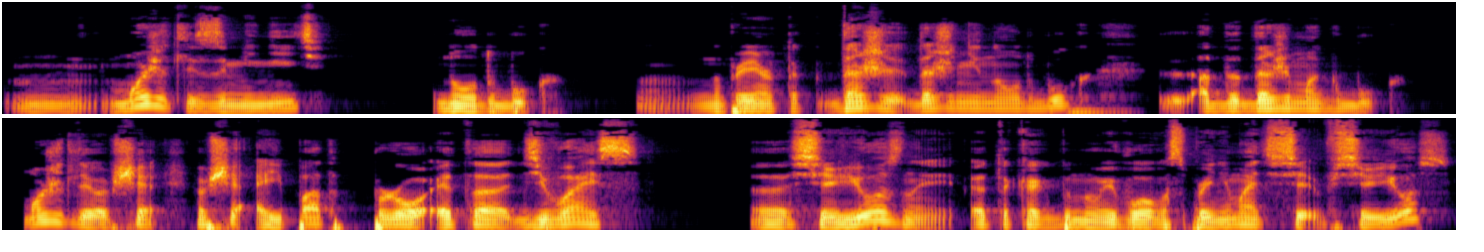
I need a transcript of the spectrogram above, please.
может ли заменить ноутбук? Э, например, так, даже, даже не ноутбук, а даже MacBook. Может ли вообще, вообще iPad Pro это девайс э, серьезный? Это как бы, ну, его воспринимать всерьез?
